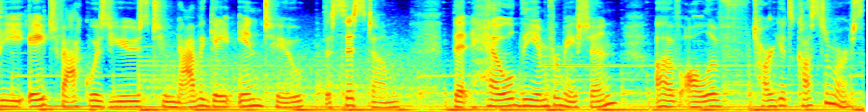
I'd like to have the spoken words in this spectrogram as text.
The HVAC was used to navigate into the system that held the information of all of Target's customers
